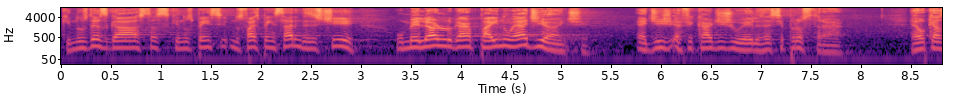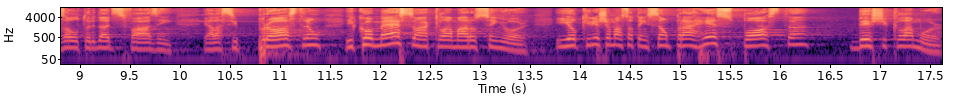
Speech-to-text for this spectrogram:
que nos desgasta, que nos, pense, nos faz pensar em desistir, o melhor lugar para ir não é adiante, é, de, é ficar de joelhos, é se prostrar. É o que as autoridades fazem. Elas se prostram e começam a clamar ao Senhor. E eu queria chamar sua atenção para a resposta deste clamor.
